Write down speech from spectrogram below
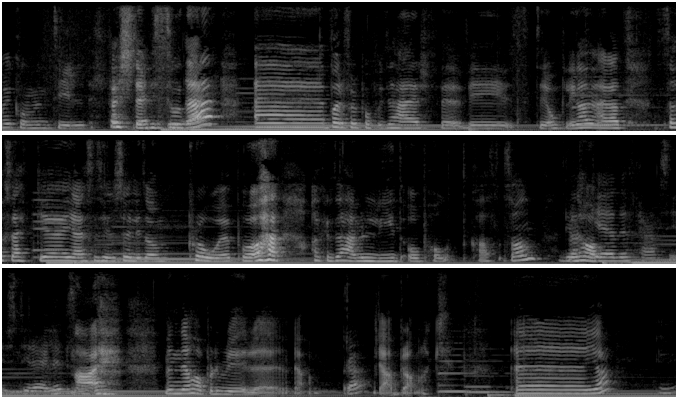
velkommen til første episode. Eh, bare for å påpeke det her før vi setter ordentlig i gang, er at som sagt er ikke jeg så veldig sånn proe på akkurat det her med lyd og podkast og sånn. Du har ikke det fancy utstyret heller. Liksom. Nei, men jeg håper det blir eh, ja, Bra. ja bra nok. Eh, ja. Mm.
